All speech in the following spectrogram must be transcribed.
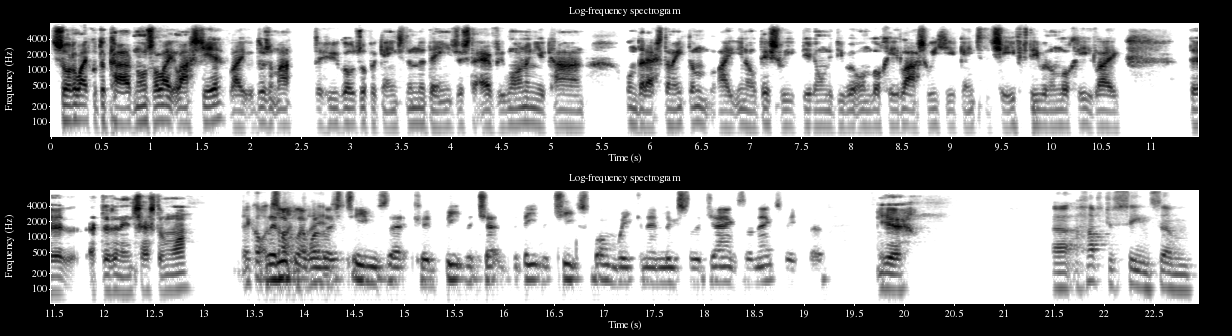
sort of like what the Cardinals are like last year. Like it doesn't matter who goes up against them, they're dangerous to everyone, and you can't underestimate them. Like you know, this week they only they were unlucky. Last week against the Chiefs, they were unlucky. Like they're, they're an interesting one. They got. They look like one of those teams that could beat the beat the Chiefs one week and then lose to the Jags the next week, though. Yeah. Uh, I have just seen some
